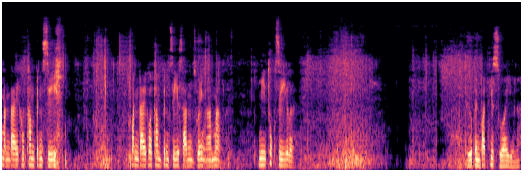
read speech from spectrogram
บันไดเขาทำเป็นสี บันไดเขาทำเป็นสีสันสวยงามมาก มีทุกสีเลย ถือเป็นวัดที่สวยอยู่นะ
